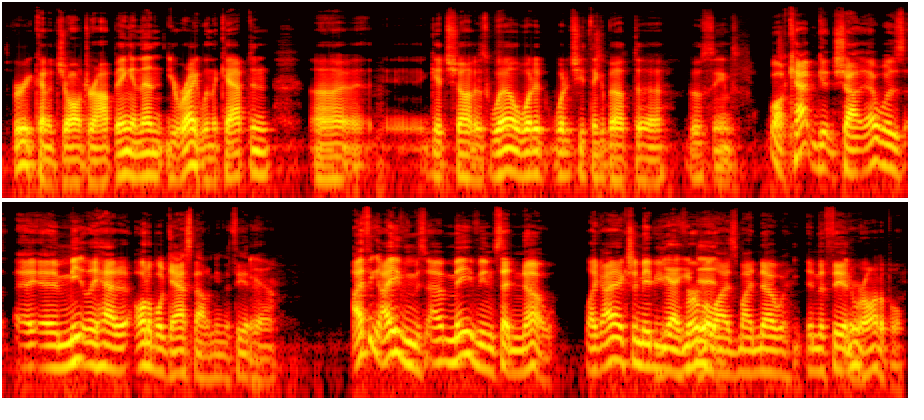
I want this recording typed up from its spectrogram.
it's very kind of jaw dropping. And then you're right when the captain uh, gets shot as well. What did what did you think about uh, those scenes? Well, Captain getting shot, that was I immediately had an audible gasp out of me in the theater. Yeah, I think I even I may have even said no. Like I actually maybe Yeah, verbalized my no in the you theater. were audible.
